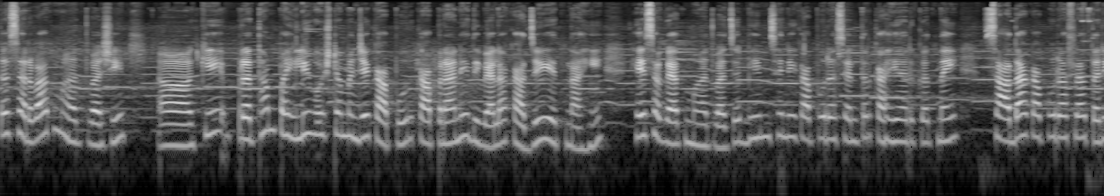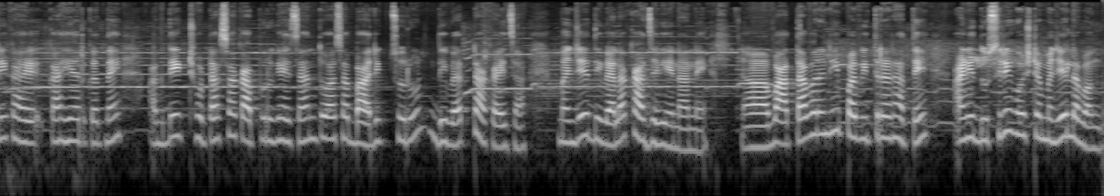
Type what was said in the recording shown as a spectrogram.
तर सर्वात महत्त्वाची की प्रथम पहिली गोष्ट म्हणजे कापूर. कापराने दिव्याला काजे येत नाही. हे सगळ्यात महत्त्वाचे. भीमसेनी कापूर असेल तर काही हरकत नाही. साधा कापूर असला तरी काही काही हरकत नाही. अगदी एक छोटासा कापूर घ्यायचा आणि तो असा बारीक चुरून दिव्यात टाकायचा. म्हणजे दिव्याला काजे येणार नाही. वातावरणही पवित्र राहते. आणि दुसरी गोष्ट म्हणजे लवंग.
